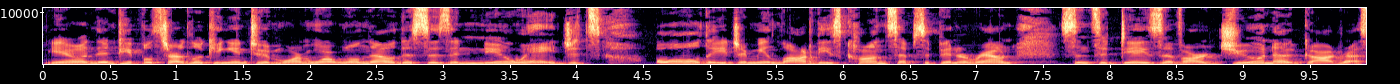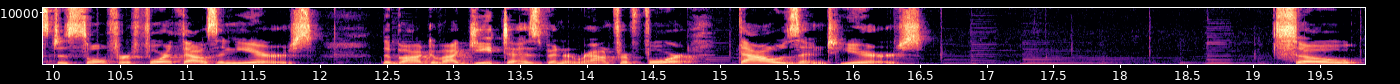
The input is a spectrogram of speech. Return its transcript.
You know, and then people started looking into it more and more. Well, no, this isn't New Age, it's Old Age. I mean, a lot of these concepts have been around since the days of Arjuna, God rest his soul, for 4,000 years. The Bhagavad Gita has been around for 4,000 years. So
